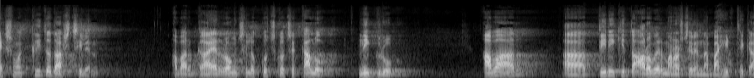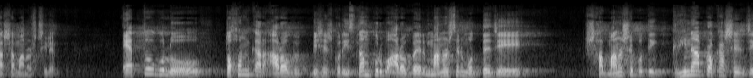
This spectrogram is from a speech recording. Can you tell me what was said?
একসময় কৃতদাস ছিলেন। আবার গায়ের রং ছিল কুচকুচে কালো, নিগ্রু। আবার তিনি কিন্তু আরবের মানুষ ছিলেন না, বাহির থেকে আসা মানুষ ছিলেন। এতগুলো তখনকার আরব, বিশেষ করে ইসলাম পূর্ব আরবের মানুষের মধ্যে যে মানুষের প্রতি ঘৃণা প্রকাশের যে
